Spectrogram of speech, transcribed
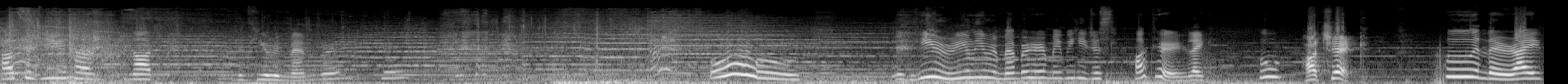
How could you have not? Did you remember her? Oh! Did he really remember her? Maybe he just hugged her. Like, who Hot chick! who in their right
